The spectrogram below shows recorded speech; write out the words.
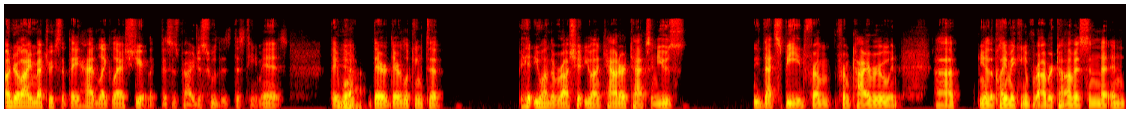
underlying metrics that they had like last year. Like this is probably just who this, this team is. They will. Yeah. They're they're looking to hit you on the rush, hit you on counterattacks, and use that speed from from Kyrou and uh you know the playmaking of Robert Thomas and and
